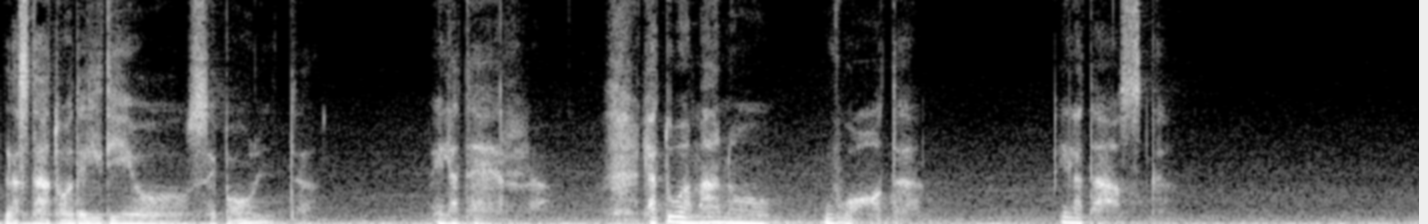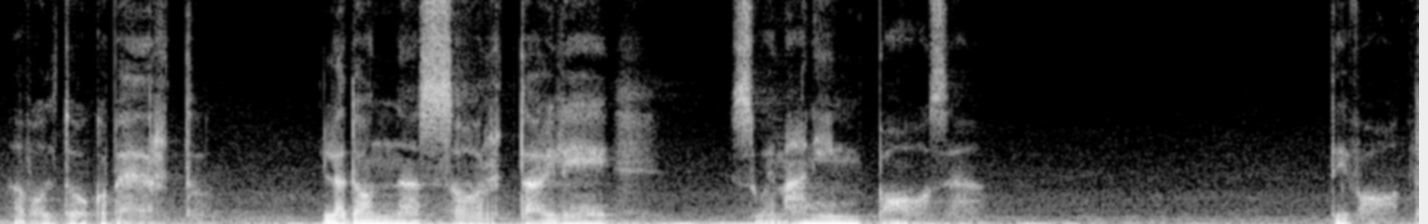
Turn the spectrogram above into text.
la statua del Dio sepolta e la terra, la tua mano vuota e la tasca, a volto coperto, la donna assorta e le sue mani in posa, devota.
